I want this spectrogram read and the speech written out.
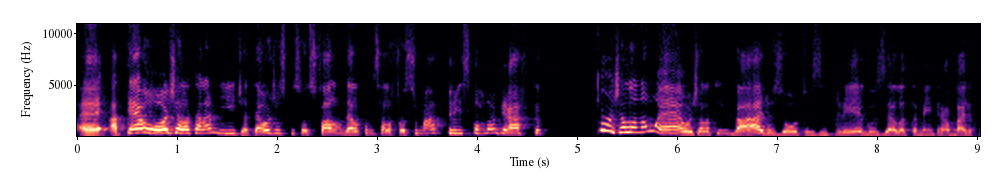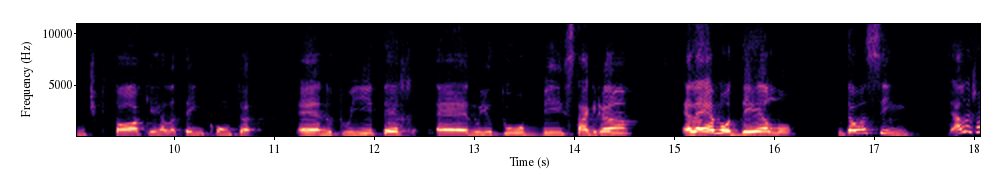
É, até hoje ela está na mídia, até hoje as pessoas falam dela como se ela fosse uma atriz pornográfica, que hoje ela não é. Hoje ela tem vários outros empregos, ela também trabalha como TikTok, ela tem conta é, no Twitter, é, no YouTube, Instagram, ela é modelo, então, assim, ela já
